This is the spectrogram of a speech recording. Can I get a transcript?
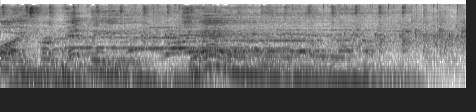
boys for Bentley, Jay.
